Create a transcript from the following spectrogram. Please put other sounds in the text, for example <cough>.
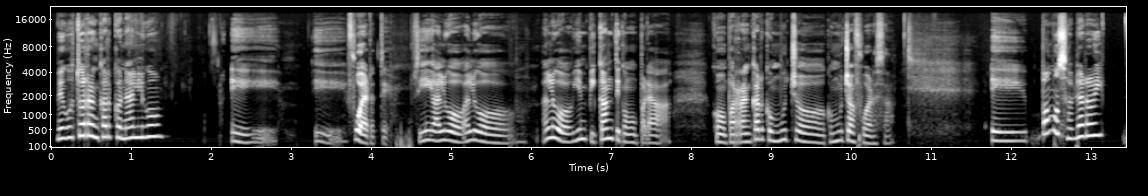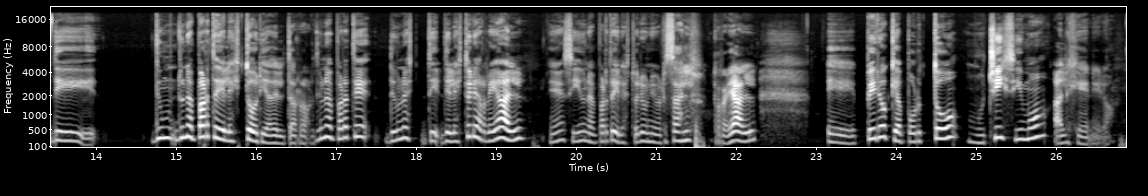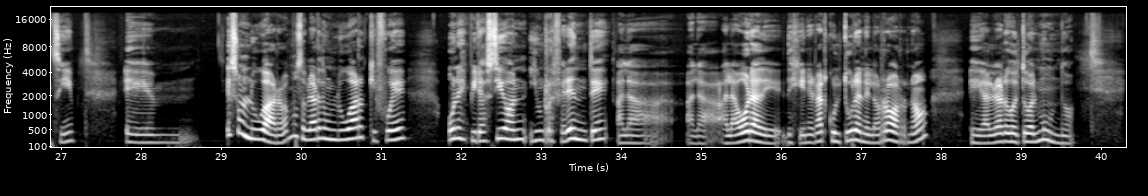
me gustó arrancar con algo fuerte, ¿sí? algo, algo, algo bien picante como para, como para arrancar con, mucho, con mucha fuerza. vamos a hablar hoy de, de, una parte de la historia del terror, de una parte de, una, de, la historia real, ¿eh? ¿sí? una parte de la historia universal <laughs> real, eh, pero que aportó muchísimo al género. ¿sí? Em, es un lugar, vamos a hablar de un lugar que fue una inspiración y un referente a la, a la, a la hora de, generar cultura en el horror, ¿no? Eh, a lo largo de todo el mundo.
